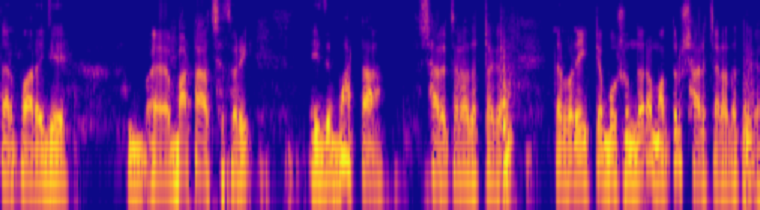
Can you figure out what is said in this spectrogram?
তারপর এই যে বাটা আছে সরি এই যে বাটা সাড়ে চার হাজার টাকা। তারপরে একটা বসুন্ধরা মাত্র সাড়ে চার হাজার টাকা।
